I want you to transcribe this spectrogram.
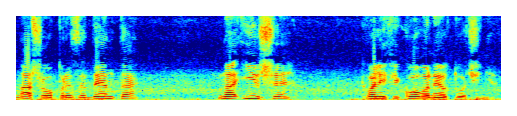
нашого президента на інше кваліфіковане оточення.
